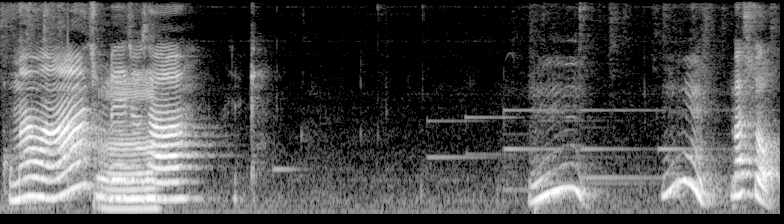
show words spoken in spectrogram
고마워 준비해줘서 이렇게. 음, 음, 맛있어.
